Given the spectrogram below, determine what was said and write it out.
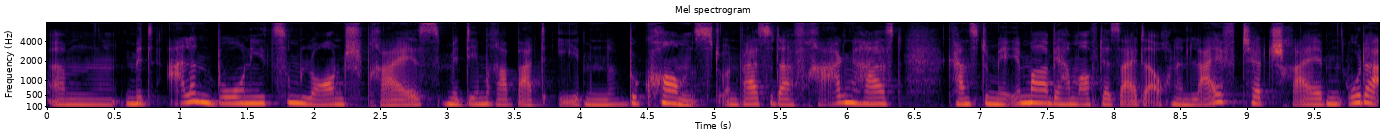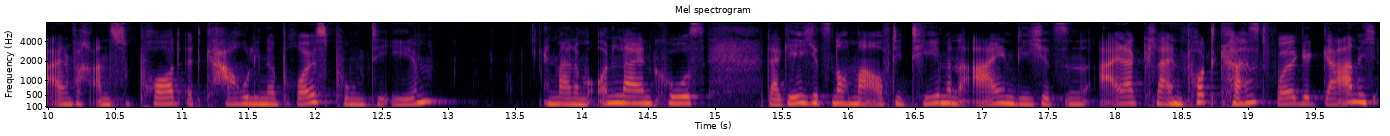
ähm, mit allen Boni zum Launchpreis mit dem Rabatt eben bekommst. Und falls du da Fragen hast, kannst du mir immer, wir haben auf der Seite auch einen Live-Chat schreiben oder einfach an support at carolinepreuß.de in meinem Online-Kurs. Da gehe ich jetzt nochmal auf die Themen ein, die ich jetzt in einer kleinen Podcast-Folge gar nicht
